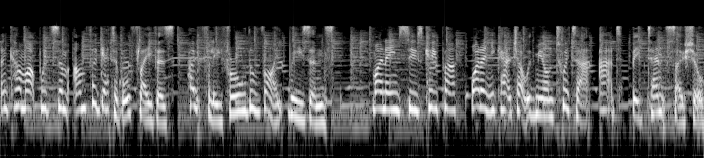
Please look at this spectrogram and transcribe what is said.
and come up with some unforgettable flavours, hopefully for all the right reasons. My name's Suze Cooper. Why don't you catch up with me on Twitter at Big Tent Social?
